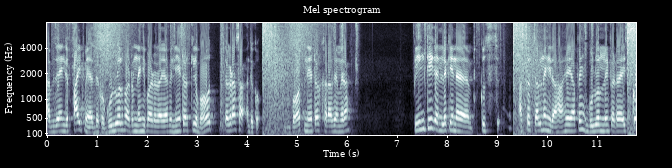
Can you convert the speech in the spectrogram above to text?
अब जाएँगे फाइट में यार देखो गुलवल फाइटर नहीं पड़ रहा है यहाँ पे नेटवर्क की बहुत तगड़ा सा देखो बहुत नेटवर्क खराब है मेरा। पिंग ठीक है लेकिन कुछ असर चल नहीं रहा है यहाँ पे गुलवल नहीं पड़ रहा है। इसको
